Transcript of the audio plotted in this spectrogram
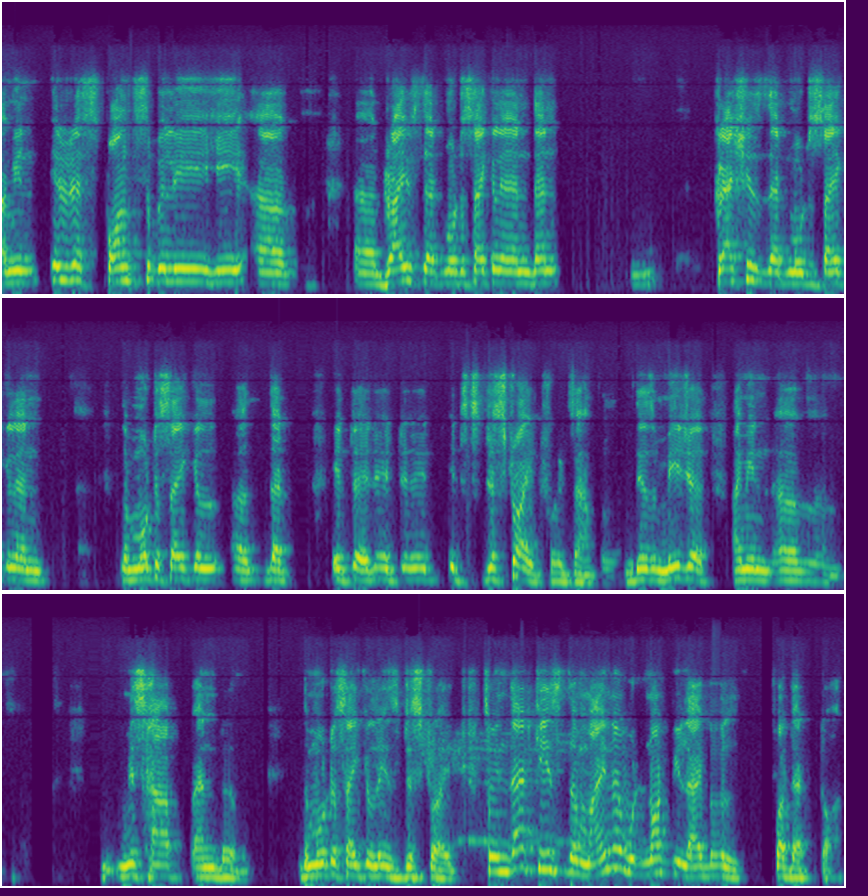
I mean, irresponsibly, he uh, uh, drives that motorcycle and then crashes that motorcycle and the motorcycle that it, it, it, it, it's destroyed, for example. There's a major, I mean, uh, mishap and uh, the motorcycle is destroyed. So in that case, the minor would not be liable for that tort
